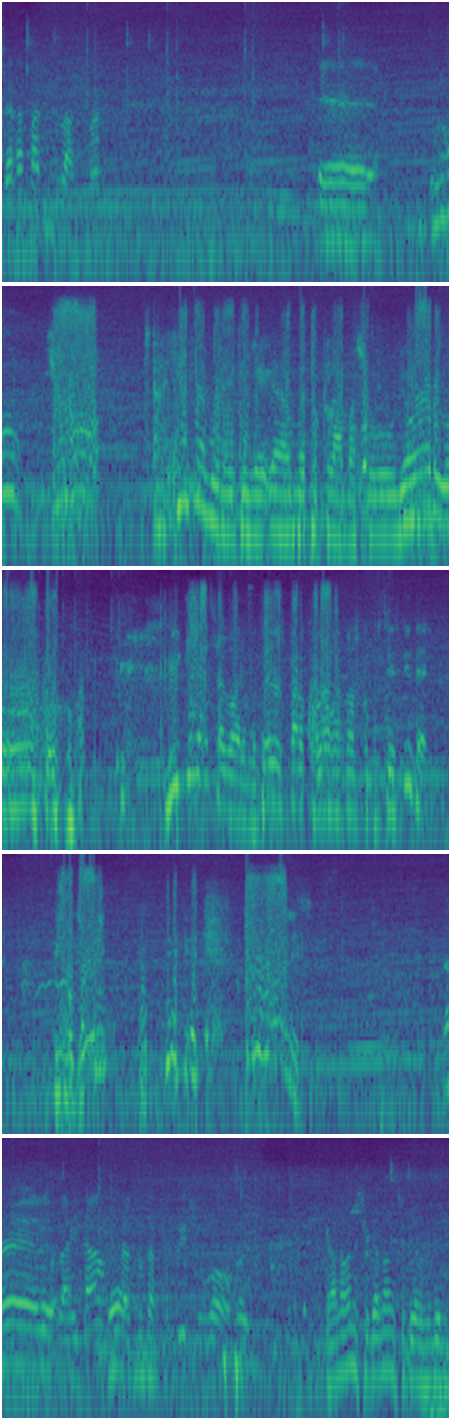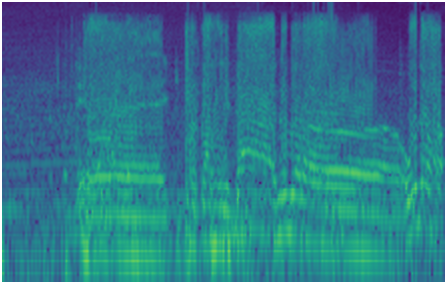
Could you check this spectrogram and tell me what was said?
Δεν θα πάρεις το λάθημα. Ε, Γιώργο, Γιώργο, στα αρχίδια μου ρε και ε, με το κλάμα σου, Γιώργο. Μην κοιτάξεις αγόρι μου, θέλεις να σου πάρω κολόχαρτο να σκοπιστείς, τι θέλεις; Πήγε τζούρι. Τι θέλεις; ε, ρε, Λαϊτά, θα το ταυτοποιήσω εγώ. Κανόνισε, κανόνισε πρωταθλητή μου. Ε, και πρωταθλητά νούμερο 1,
